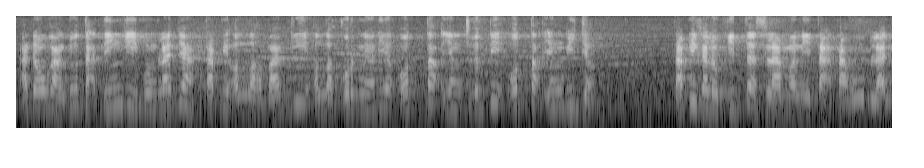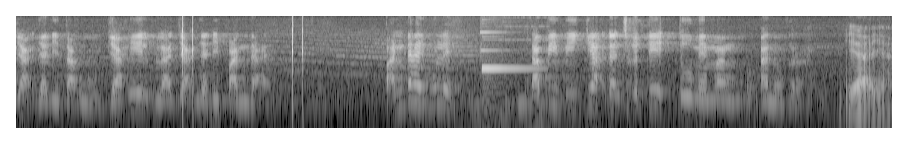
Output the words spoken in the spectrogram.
Ada orang tu tak tinggi pun belajar. Tapi Allah bagi, Allah kurnia dia otak yang cerdik, otak yang bijak. Tapi kalau kita selama ni tak tahu, belajar jadi tahu. Jahil belajar jadi pandai. Pandai boleh. Tapi bijak dan cerdik tu memang anugerah. Ya, ya.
